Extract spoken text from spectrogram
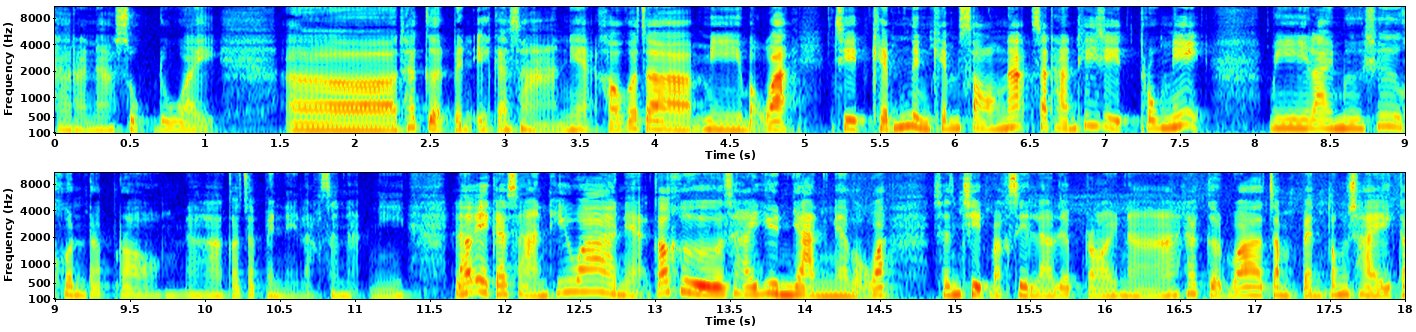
ธารณาสุขด้วยเอ่อถ้าเกิดเป็นเอกสารเนี่ยเขาก็จะมีบอกว่าฉีดเข็ม 1 เข็ม 2 นะ สถานที่ฉีดตรงนี้ มีลายมือชื่อคนรับรองนะคะ ก็จะเป็นในลักษณะนี้ แล้วเอกสารที่ว่าเนี่ยก็คือใช้ยืนยันไงบอกว่าฉันฉีดวัคซีนแล้วเรียบร้อยนะ ถ้าเกิดว่าจำเป็นต้องใช้ค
